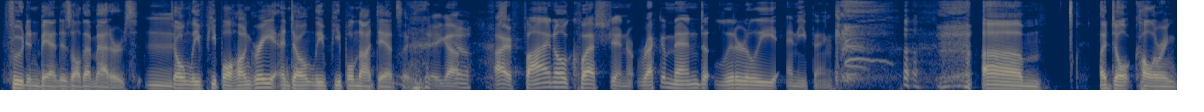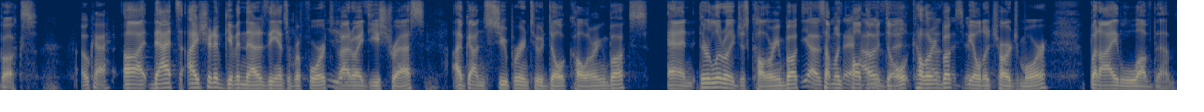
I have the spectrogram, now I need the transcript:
food and band is all that matters. Don't leave people hungry and don't leave people not dancing. There you go. All right, final question. Recommend literally anything. um, adult coloring books. Okay. Uh, that's I should have given that as the answer before. To how do I de-stress? I've gotten super into adult coloring books, and they're literally just coloring books. Yeah, Someone say, called them is that- adult coloring how is that books to be able to charge more, but I love them.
